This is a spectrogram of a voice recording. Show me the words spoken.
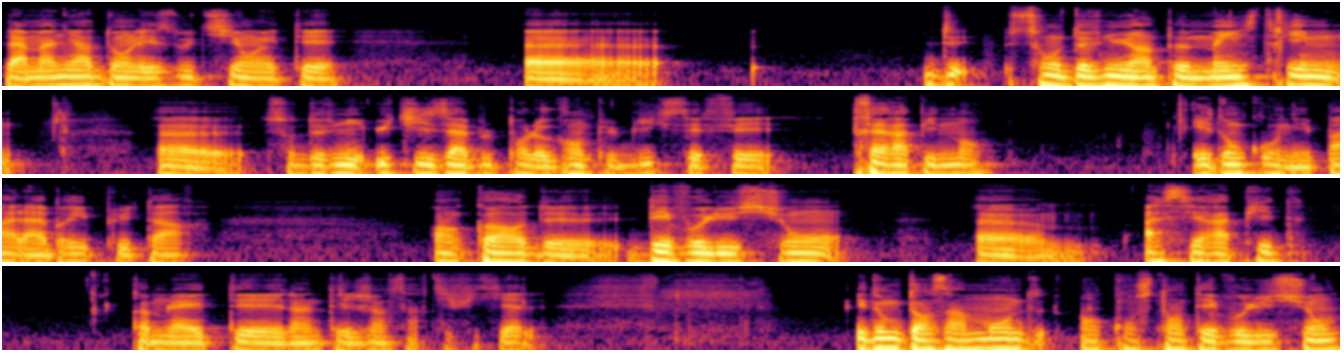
la manière dont les outils ont été euh, sont devenus un peu mainstream, sont devenus utilisables pour le grand public, c'est fait très rapidement. Et donc on n'est pas à l'abri plus tard encore de d'évolution assez rapide comme l'a été l'intelligence artificielle. Et donc dans un monde en constante évolution,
